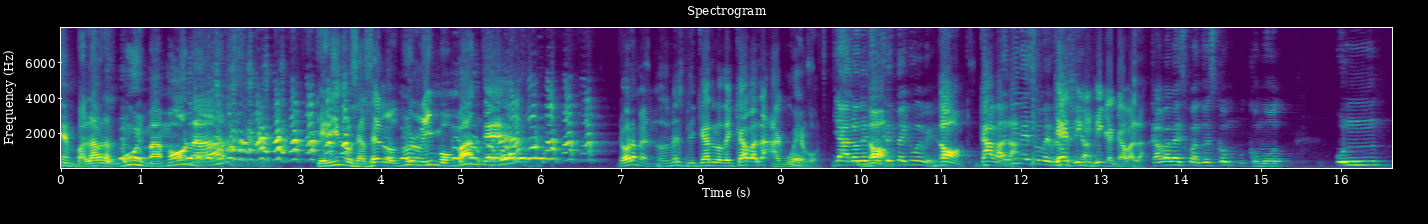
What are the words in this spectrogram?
dicen palabras muy mamonas, queriéndose hacerlos muy rimbombantes. Y ahora me- nos va a explicar lo de cábala a huevo. Ya, lo del No, 69. No, cábala. Eso me ¿Qué significa cábala? Cábala es cuando es como, como un...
